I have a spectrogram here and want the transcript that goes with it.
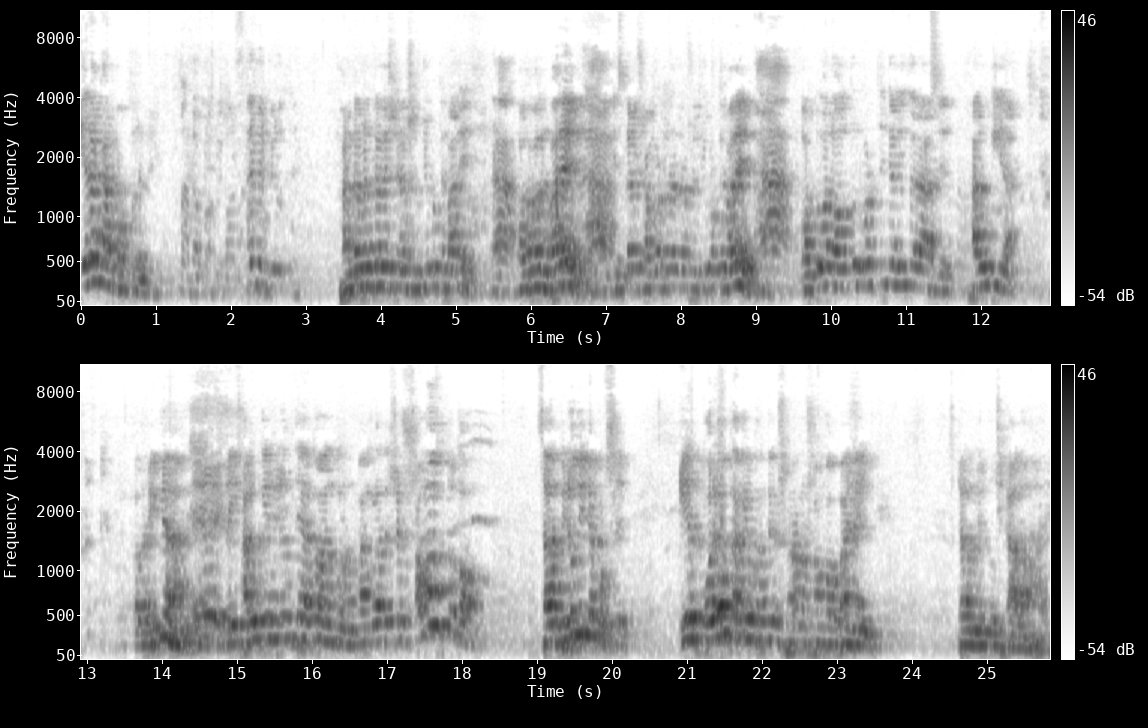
এরা কার পক্ষ নেবে ফান্ডামেন্টালিস্ট এরা সহ্য করতে পারে? কথা বলেন পারে? না। সংগঠনেরা সহ্য করতে পারে? বর্তমানে অন্তর্বর্তীকালীন যারা আছে ফারুকিরা কথা ঠিক না? এই। ফারুকের বিরুদ্ধে এত আন্দোলন বাংলাদেশের সমস্ত দল যার বিরোধিতা করছে এর পরেও তাকে ওখান থেকে সরানো সম্ভব হয় নাই। কুছ হয়।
